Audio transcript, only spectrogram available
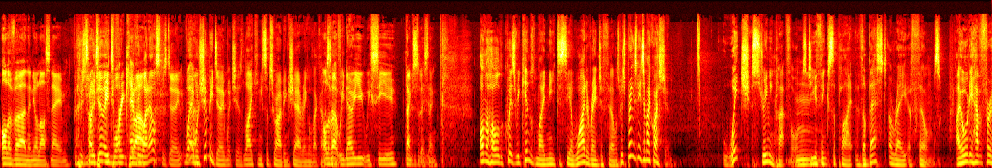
Oliver, and then your last name. because So you were doing what everyone out. else was doing, what Yeah. everyone should be doing, which is liking, subscribing, sharing, all that kind of stuff. Oliver, we know you. We see you. Thanks for listening. On the whole, the quiz rekindled my need to see a wider range of films, which brings me to my question. Which streaming platforms do you mm. think supply the best array of films? I already have for,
